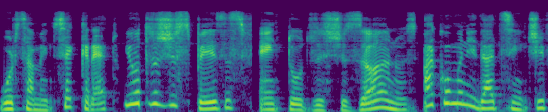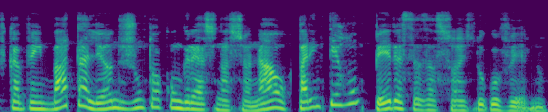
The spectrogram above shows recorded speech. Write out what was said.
o orçamento secreto e outras despesas. Em todos estes anos, a comunidade científica vem batalhando junto ao Congresso Nacional para interromper essas ações do governo.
